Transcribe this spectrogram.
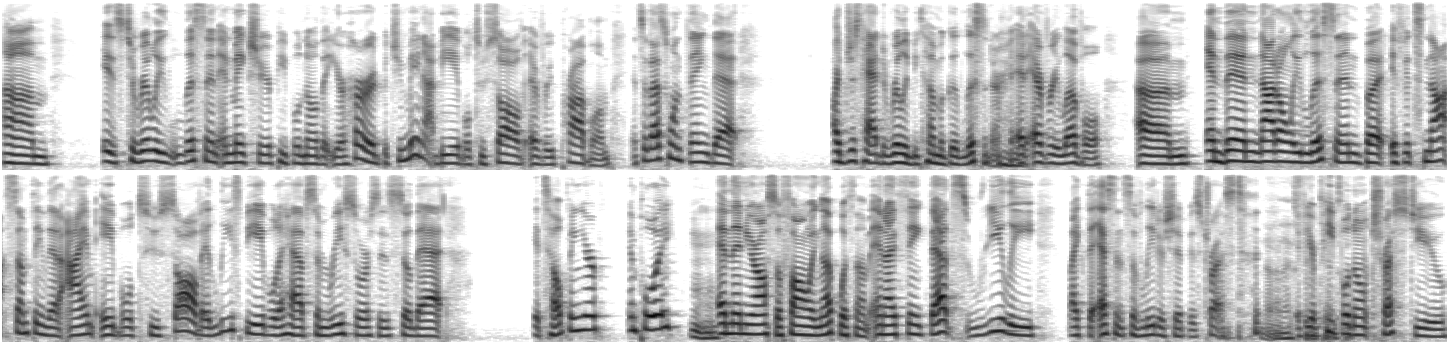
Um, is to really listen and make sure your people know that you're heard, but you may not be able to solve every problem. And so that's one thing that I've just had to really become a good listener at every level. Um, and then not only listen, but if it's not something that I'm able to solve, at least be able to have some resources so that it's helping your employee and then you're also following up with them. And I think that's really like the essence of leadership is trust. that's if your people don't trust you,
